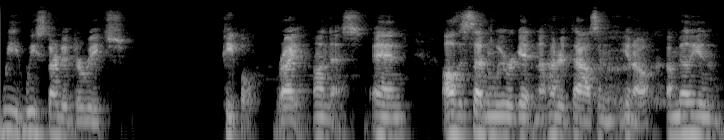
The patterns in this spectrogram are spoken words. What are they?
we we started to reach people right on this, and all of a sudden we were getting a hundred thousand, you know, a million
